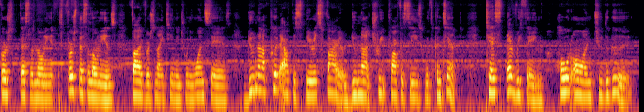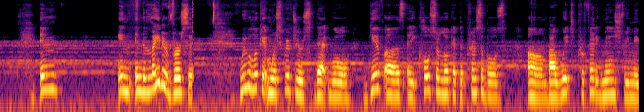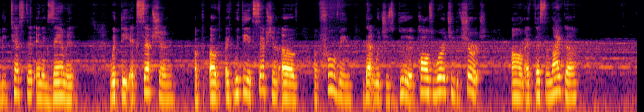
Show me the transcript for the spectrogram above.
1 Thessalonians, 1 Thessalonians 5, verse 19 and 21 says, Do not put out the Spirit's fire. Do not treat prophecies with contempt. Test everything. Hold on to the good. In, in, in the later verses, we will look at more scriptures that will give us a closer look at the principles um, by which prophetic ministry may be tested and examined, with the exception of, of with the exception of approving that which is good. Paul's word to the church um, at Thessalonica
